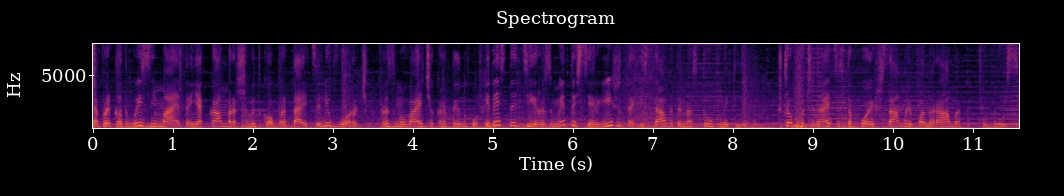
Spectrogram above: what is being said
Наприклад, ви знімаєте, як камера швидко обертається ліворуч, розмиваючи картинку, і десь на цій розмитості ріжете і ставите наступний кліп, що починається з такої ж самої панорами у брусі.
